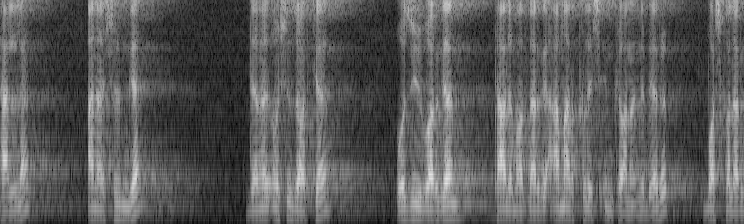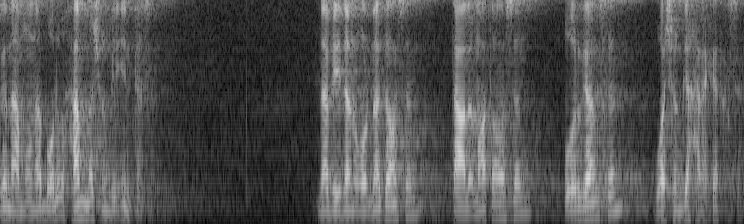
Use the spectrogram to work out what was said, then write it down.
tanlab ana shunga demak o'sha zotga o'zi yuborgan ta'limotlarga amal qilish imkonini berib boshqalarga namuna bo'lib hamma shunga intilsin. Nabiydan o'rnak olsin ta'limot olsin o'rgansin va shunga harakat qilsin.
